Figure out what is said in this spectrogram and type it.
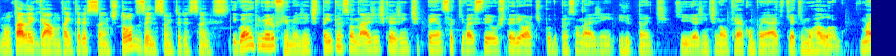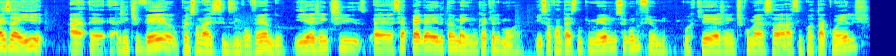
não tá legal, não tá interessante. Todos eles são interessantes. Igual no primeiro filme, a gente tem personagens que a gente pensa que vai ser o estereótipo do personagem irritante, que a gente não quer acompanhar, que quer que morra logo. Mas aí a, é, a gente vê o personagem se desenvolvendo e a gente é, se apega a ele também, não quer que ele morra. Isso acontece no primeiro e no segundo filme. Porque a gente começa a se importar com eles.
